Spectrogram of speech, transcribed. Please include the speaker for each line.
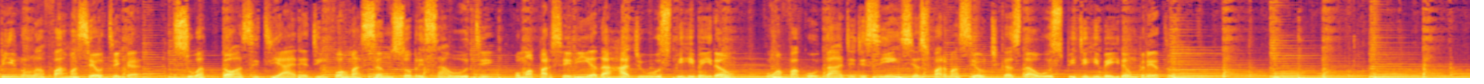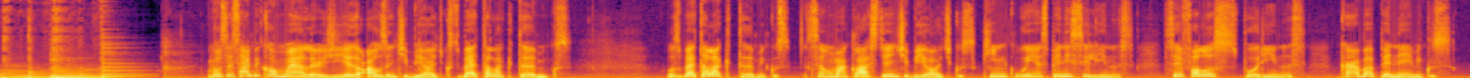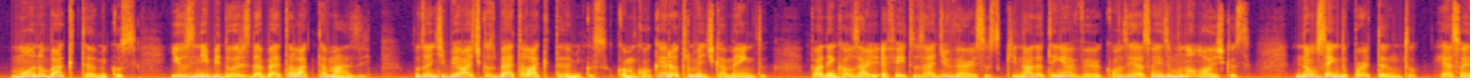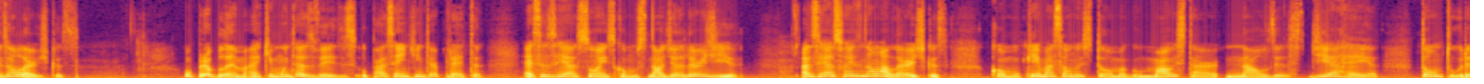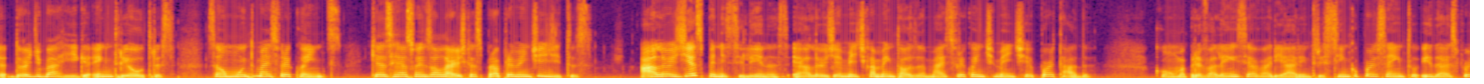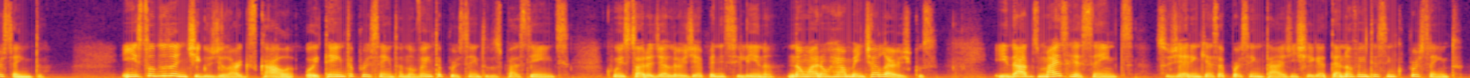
Speaker 1: Pílula Farmacêutica, sua dose diária de informação sobre saúde. Uma parceria da Rádio USP Ribeirão com a Faculdade de Ciências Farmacêuticas da USP de Ribeirão Preto.
Speaker 2: Você sabe como é a alergia aos antibióticos beta-lactâmicos? Os beta-lactâmicos são uma classe de antibióticos que incluem as penicilinas, cefalosporinas, carbapenêmicos, monobactâmicos e os inibidores da beta-lactamase. Os antibióticos beta-lactâmicos, como qualquer outro medicamento, podem causar efeitos adversos que nada têm a ver com as reações imunológicas, não sendo, portanto, reações alérgicas. O problema é que muitas vezes o paciente interpreta essas reações como sinal de alergia. As reações não alérgicas, como queimação no estômago, mal-estar, náuseas, diarreia, tontura, dor de barriga, entre outras, são muito mais frequentes que as reações alérgicas propriamente ditas. A alergia às penicilinas é a alergia medicamentosa mais frequentemente reportada, com uma prevalência a variar entre 5% e 10%. Em estudos antigos de larga escala, 80% a 90% dos pacientes com história de alergia à penicilina não eram realmente alérgicos, e dados mais recentes sugerem que essa porcentagem chega até 95%.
